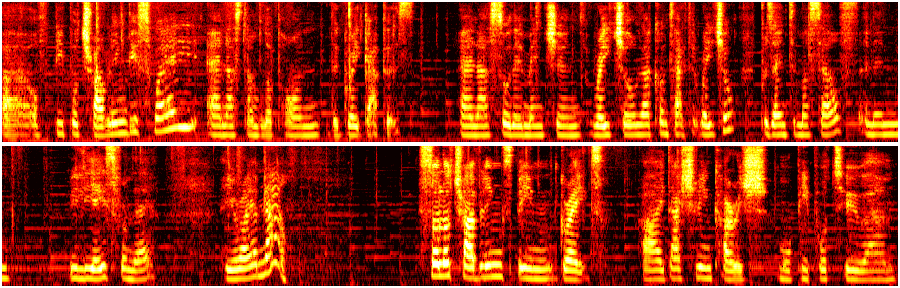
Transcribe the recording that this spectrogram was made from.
uh, of people traveling this way and I stumbled upon the Great Gappers. And I saw they mentioned Rachel and I contacted Rachel, presented myself, and then we liaised from there. Here I am now. Solo traveling's been great. I'd actually encourage more people to um,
